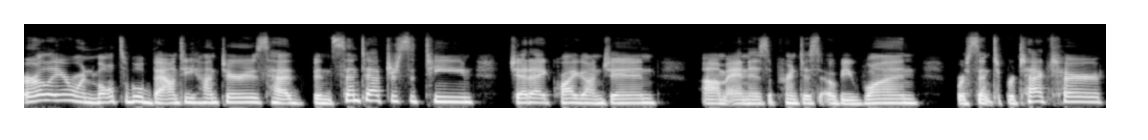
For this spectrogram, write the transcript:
earlier, when multiple bounty hunters had been sent after Satine, Jedi Qui Gon Jinn um, and his apprentice Obi Wan were sent to protect her,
